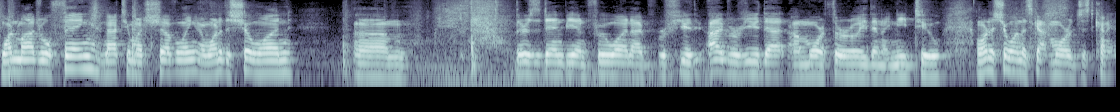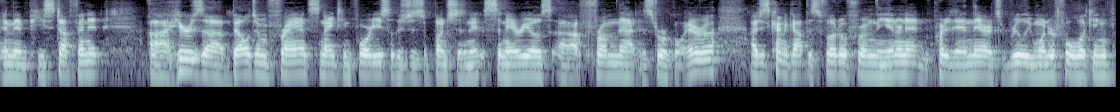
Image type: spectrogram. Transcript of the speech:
one module thing, not too much shoveling. I wanted to show one. Um, there's the Dien Bien Phu one. I've reviewed, I've reviewed that um, more thoroughly than I need to. I want to show one that's got more just kind of MMP stuff in it. Uh, here's uh, Belgium, France, 1940. So there's just a bunch of scenarios uh, from that historical era. I just kind of got this photo from the internet and put it in there. It's really wonderful looking.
